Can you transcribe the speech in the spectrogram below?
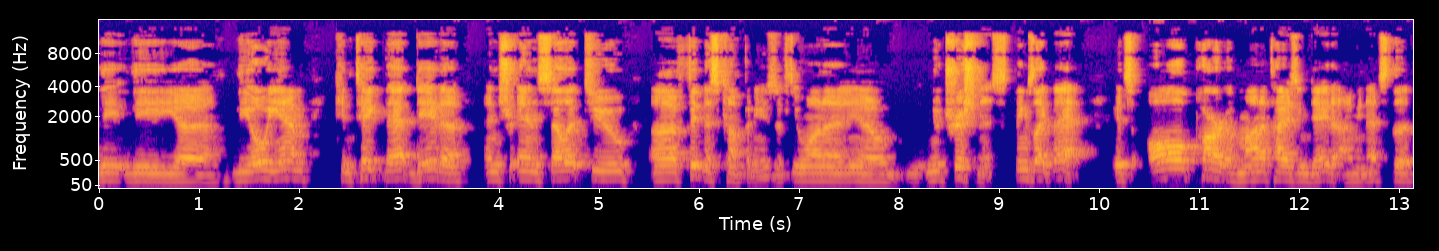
the the uh, the OEM can take that data and and sell it to uh, fitness companies if you want to, you know, nutritionists, things like that. It's all part of monetizing data. I mean, that's the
